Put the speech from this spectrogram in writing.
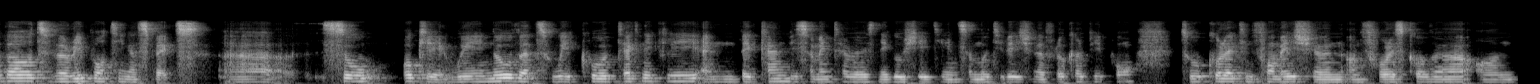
about the reporting aspects. Uh, so okay, we know that we could technically, and there can be some interest, negotiating, and some motivation of local people to collect information on forest cover, on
